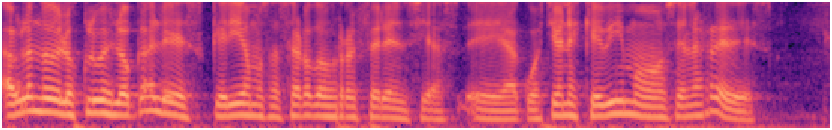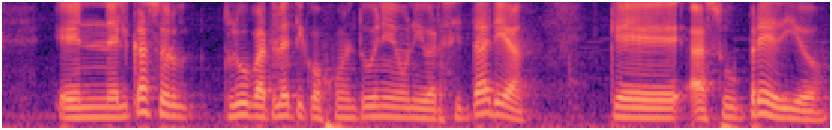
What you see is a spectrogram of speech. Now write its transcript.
Hablando de los clubes locales, queríamos hacer dos referencias a cuestiones que vimos en las redes. En el caso del Club Atlético Juventud Unida Universitaria, que a su predio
